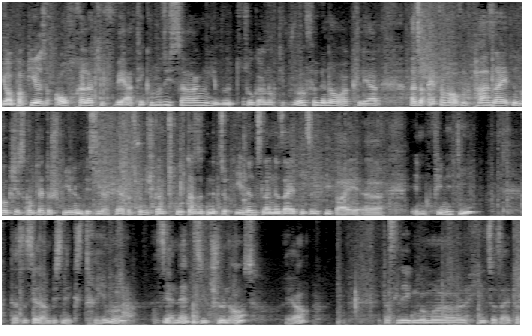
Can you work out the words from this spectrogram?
Ja, Papier ist auch relativ wertig, muss ich sagen. Hier wird sogar noch die Würfel genau erklärt. Also einfach mal auf ein paar Seiten wirklich das komplette Spiel ein bisschen erklärt. Das finde ich ganz gut, dass es nicht so elendslange Seiten sind wie bei äh, Infinity. Das ist ja ein bisschen extremer. Sehr nett, sieht schön aus. Ja, das legen wir mal hier zur Seite.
